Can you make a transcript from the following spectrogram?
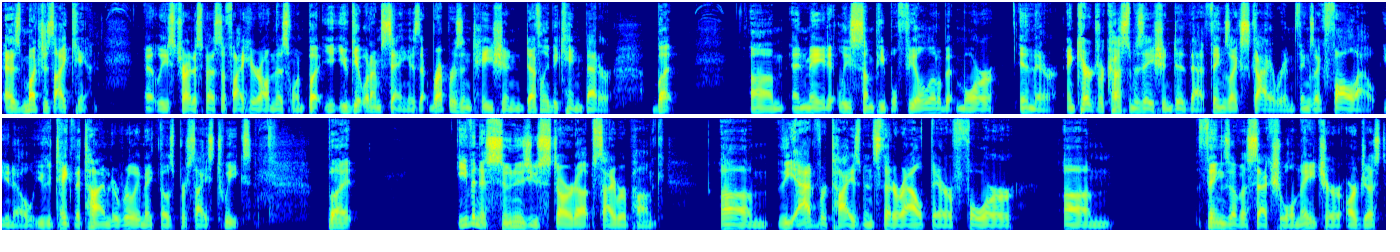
as much as I can at least try to specify here on this one. But you, you get what I'm saying is that representation definitely became better, but um, and made at least some people feel a little bit more in there. And character customization did that. Things like Skyrim, things like Fallout, you know, you could take the time to really make those precise tweaks. But even as soon as you start up Cyberpunk, um, the advertisements that are out there for um, things of a sexual nature are just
